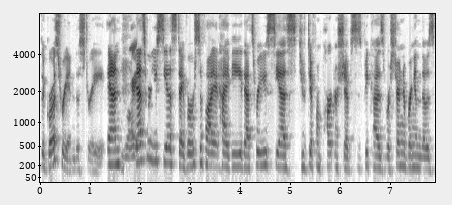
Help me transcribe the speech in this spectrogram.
the grocery industry. And right. that's where you see us diversify at Hy-Vee. That's where you see us do different partnerships, is because we're starting to bring in those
